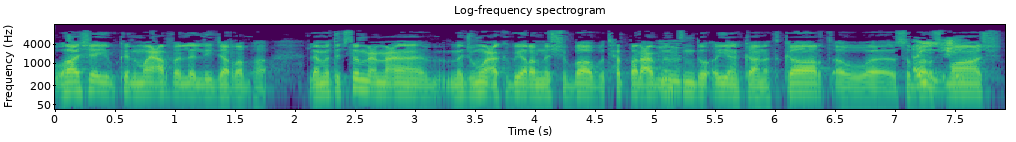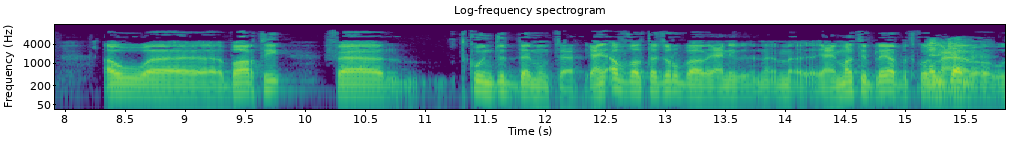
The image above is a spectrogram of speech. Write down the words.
وهذا شيء يمكن ما يعرفه إلا اللي جربها لما تجتمع مع مجموعة كبيرة من الشباب وتحط ألعاب. نينتندو ايا كانت كارت أو سوبر شيء. سماش أو آه، بارتي فتكون جدا ممتعة. يعني أفضل تجربة يعني يعني multiplayer بتكون مع للجمع.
